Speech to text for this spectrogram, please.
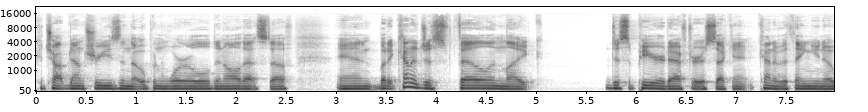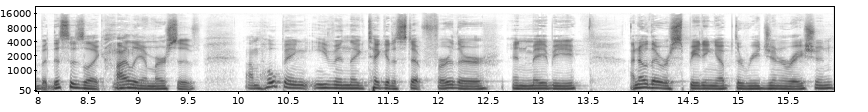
could chop down trees in the open world and all that stuff and but it kind of just fell and like disappeared after a second kind of a thing you know but this is like highly immersive i'm hoping even they take it a step further and maybe i know they were speeding up the regeneration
